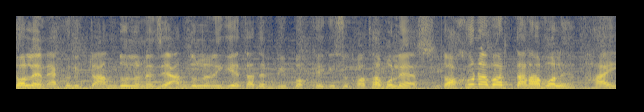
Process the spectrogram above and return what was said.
চলেন, এখন একটু আন্দোলনে যে আন্দোলনে গিয়ে তাদের বিপক্ষে কিছু কথা বলে আসি। তখন আবার তারা বলে, ভাই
